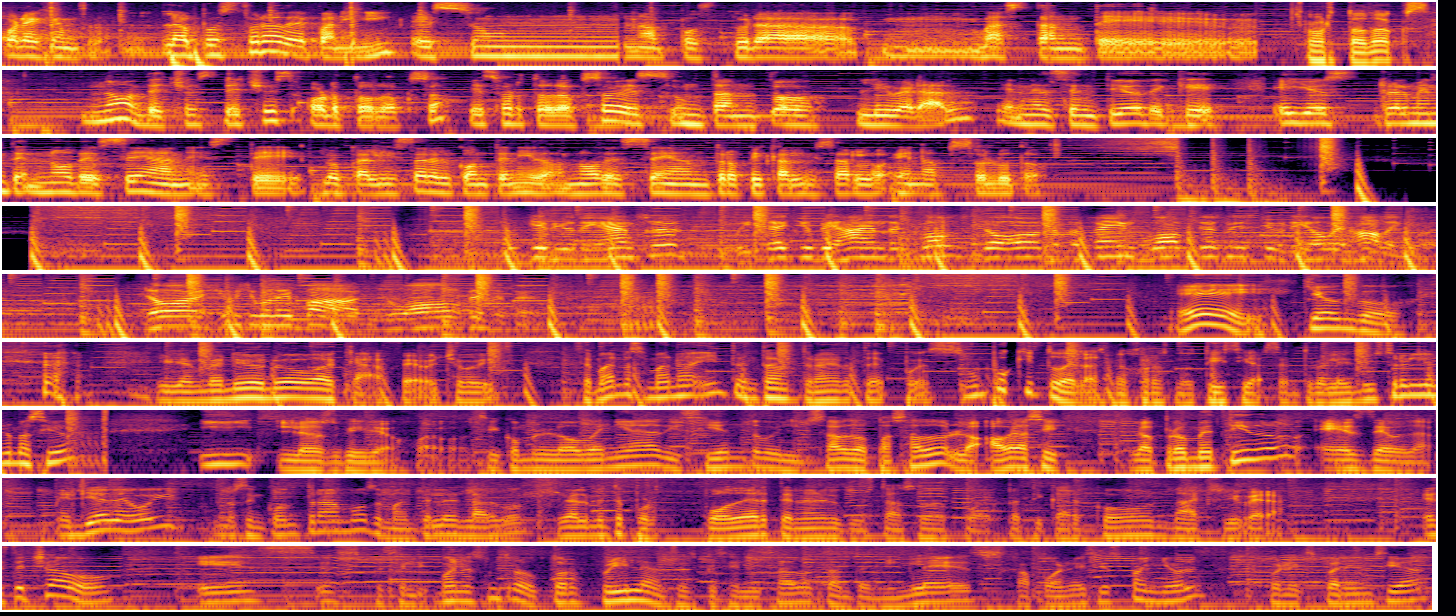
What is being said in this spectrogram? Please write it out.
Por ejemplo, la postura de Panini es una postura mm, bastante ortodoxa. No, de hecho es de hecho es ortodoxo. Es ortodoxo, es un tanto liberal en el sentido de que ellos realmente no desean este localizar el contenido, no desean tropicalizarlo en absoluto. give you the answer, we take you behind the closed doors of the famed Walt Disney Studio in Hollywood. Doors usually barred to all visitors. ¡Hey! ¿Qué y bienvenido nuevo a Café 8 Bits. Semana a semana intentando traerte pues un poquito de las mejores noticias dentro de la industria de la animación y los videojuegos. Y como lo venía diciendo el sábado pasado, lo, ahora sí, lo prometido es deuda. El día de hoy nos encontramos de manteles largos realmente por poder tener el gustazo de poder platicar con Max Rivera. Este chavo es, bueno, es un traductor freelance especializado tanto en inglés, japonés y español, con experiencia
